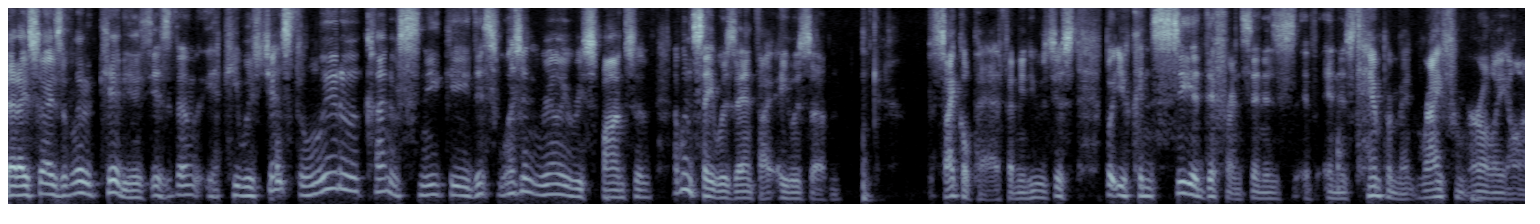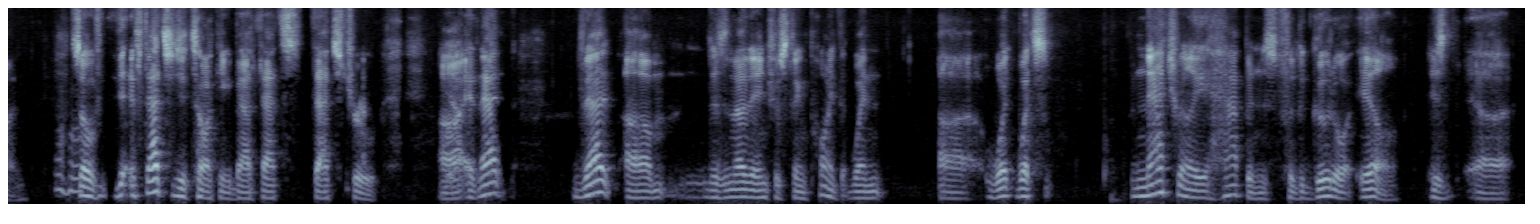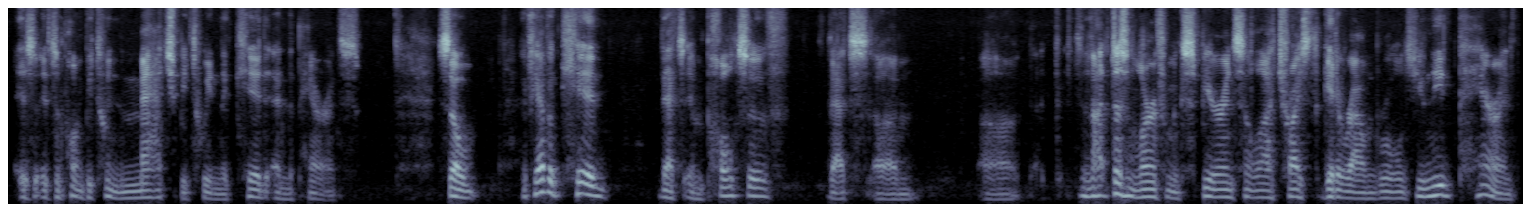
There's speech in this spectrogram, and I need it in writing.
that I saw as a little kid. He, is is the, he was just a little kind of sneaky. This wasn't really responsive. I wouldn't say he was anti. He was um, psychopath. I mean, he was just. But you can see a difference in his in his temperament right from early on. Mhm. So if, if that's what you're talking about, that's that's true. Uh, and that that um, there's another interesting point that when uh, what what's naturally happens for the good or ill is uh, is it's important between the match between the kid and the parents. So if you have a kid that's impulsive, that's um, uh, not doesn't learn from experience a lot, tries to get around rules, you need parent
